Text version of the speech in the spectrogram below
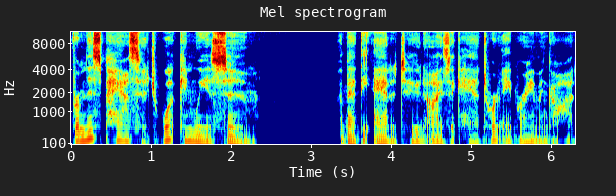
From this passage, what can we assume about the attitude Isaac had toward Abraham and God?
